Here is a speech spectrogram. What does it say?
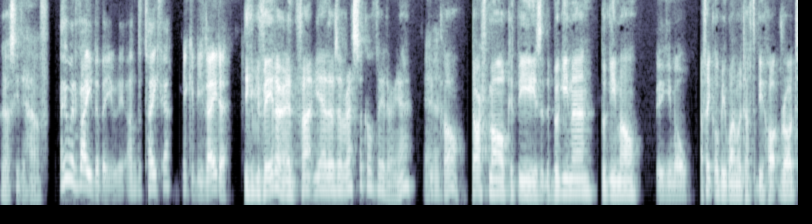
Who else could you have? Who would Vader be? Would it Undertaker? He could be Vader. He could be Vader. In fact, yeah, there was a wrestler called Vader, yeah. Yeah. Good call. Darth Maul could be, is it the Boogeyman? Boogie Maul? Boogie Maul? I think Obi Wan would have to be Hot Rod,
